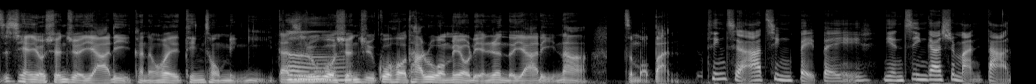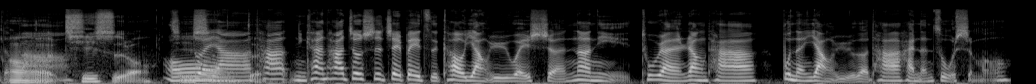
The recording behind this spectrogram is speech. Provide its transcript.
之前有选举的压力，可能会听从民意。但是如果选举过后，他如果没有连任的压力，那怎么办？听起来阿庆北北年纪应该是蛮大的吧？七十了。对呀，他你看他就是这辈子靠养鱼为生，那你突然让他不能养鱼了，他还能做什么？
